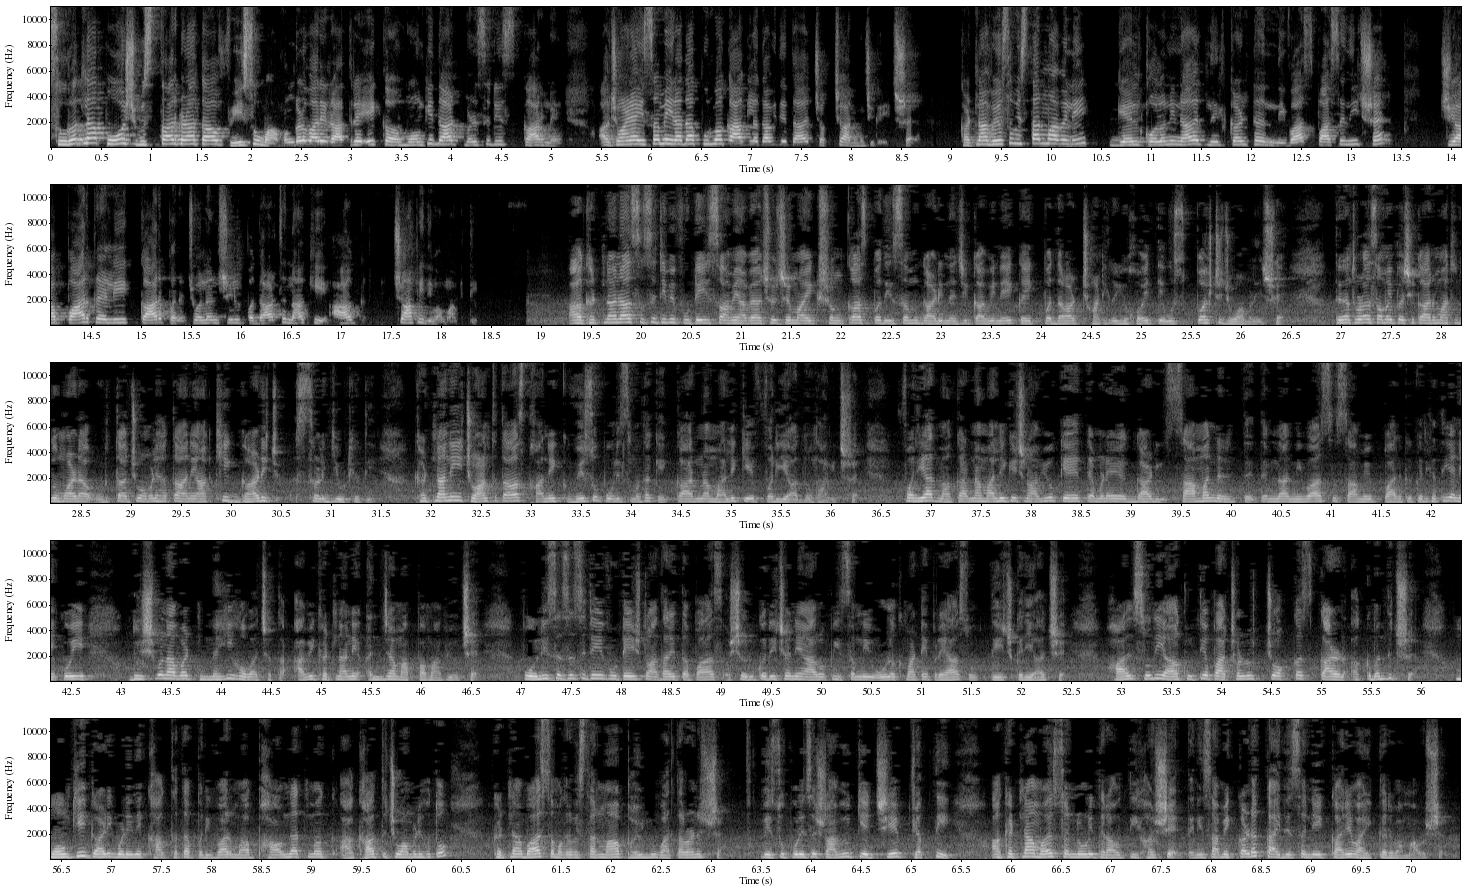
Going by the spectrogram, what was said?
સુરતના પોશ વિસ્તાર ગણાતા વેસુમાં મંગળવારે રાત્રે એક મોંઘીદાટ મર્સિડીઝ કારને અજાણ્યા ઇસમે ઇરાદાપૂર્વક આગ લગાવી દેતા ચકચાર મચી ગઈ છે. ઘટના વેસુ વિસ્તારમાં આવેલી ગેલ કોલોનીના નીલકંઠ નિવાસ પાસેની છે, જ્યાં પાર્ક કરેલી કાર પર જ્વલનશીલ પદાર્થ નાખી આગ ચાંપી દેવામાં આવી હતી. આ ઘટનાના સીસીટીવી ફૂટેજ સામે આવ્યા છે, જેમાં એક શંકાસ્પદ ઇસમ ગાડી નજીક આવીને કંઈક પદાર્થ છાંટી રહ્યું હોય તેવું સ્પષ્ટ જોવા મળે છે. તેના થોડા સમય પછી કારમાંથી ધુમાડા ઉડતા જોવા મળ્યા હતા અને આખી ગાડી જ સળગી ઉઠી હતી. ઘટનાની જાણ થતાં સ્થાનિક વેસુ પોલીસ મથકે કારના માલિકે ફરિયાદ નોંધાવી છે. ફરિયાદમાં કારના માલિકે જણાવ્યું કે તેમણે ગાડી સામાન્ય રીતે તેમના નિવાસ સામે પાર્ક કરી હતી અને કોઈ દુશ્મનાવટ નહીં હોવા છતાં આવી ઘટનાને અંજામ આપવામાં આવ્યો છે. પોલીસે સીસીટીવી ફૂટેજનો આધારે તપાસ શરૂ કરી છે અને આરોપી ઇસમની ઓળખ માટે પ્રયાસો તેજ કર્યા છે. હાલ સુધી આ કૃત્ય પાછળનું ચોક્કસ કારણ અકબંધ છે. મોંઘી ગાડી વળીને ખાક થતા પરિવારમાં ભાવનાત્મક આઘાત જોવા મળ્યો હતો. ઘટના બાદ સમગ્ર વિસ્તારમાં ભયનું વાતાવરણ છે. વેસુ પોલીસે જણાવ્યું કે જે વ્યક્તિ આ ઘટનામાં સંડોવણી ધરાવતી હશે, તેની સામે કડક કાયદેસરની કાર્યવાહી કરવામાં આવશે.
